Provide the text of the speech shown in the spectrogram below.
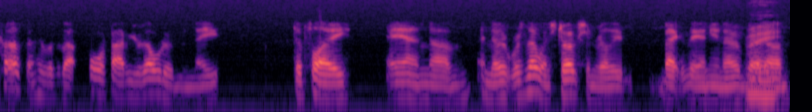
cousin, who was about four or five years older than me, to play. And um, and there was no instruction really back then, you know. But Right. um,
